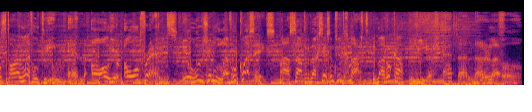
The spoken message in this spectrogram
Illusion All-Star Level Team and all your old friends. Illusion Level Classix. Paaszaterdag 26 maart. La Rocca Lier. At another level.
